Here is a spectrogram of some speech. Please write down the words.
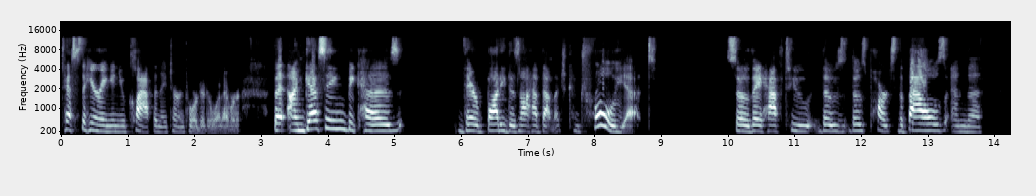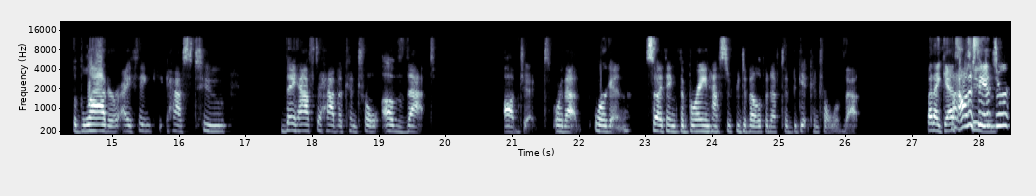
test the hearing and you clap and they turn toward it or whatever. But I'm guessing because their body does not have that much control yet. So they have to those those parts, the bowels and the the bladder i think has to they have to have a control of that object or that organ so i think the brain has to be developed enough to get control of that but i guess my honest too- answer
